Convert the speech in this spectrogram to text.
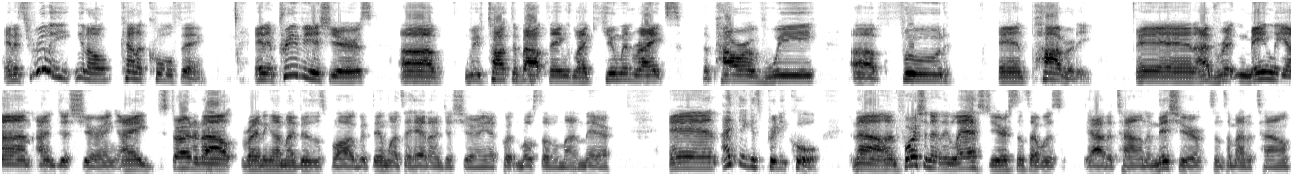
and it's really, you know, kind of cool thing. And in previous years, uh, we've talked about things like human rights, the power of we, uh, food, and poverty. And I've written mainly on I'm Just Sharing. I started out writing on my business blog, but then once I had I'm Just Sharing, I put most of them on there. And I think it's pretty cool. Now, unfortunately, last year, since I was out of town, and this year, since I'm out of town,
